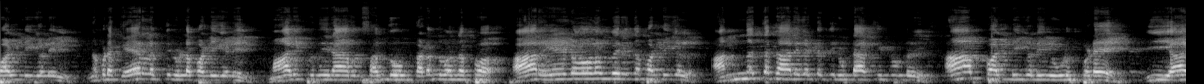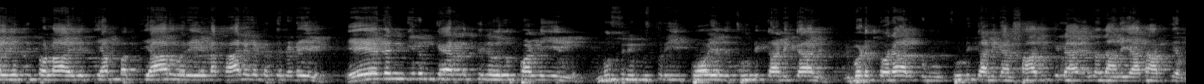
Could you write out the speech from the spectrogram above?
പള്ളികളിൽ നമ്മുടെ കേരളത്തിലുള്ള പള്ളികളിൽ മാലിക് ദിനാറും സംഘവും കടന്നു വന്നപ്പോ ആറേഴോളം വരുന്ന പള്ളികൾ അന്നത്തെ കാലഘട്ടത്തിൽ ഉണ്ടാക്കിയിട്ടുണ്ട്. ആ പള്ളികളിൽ ഉൾപ്പെടെ ഈ ആയിരത്തി തൊള്ളായിരത്തി അമ്പത്തി ആറ് വരെയുള്ള കാലഘട്ടത്തിനിടയിൽ ഏതെങ്കിലും കേരളത്തിലെ ഒരു പള്ളിയിൽ മുസ്ലിം സ്ത്രീ പോയത് ചൂണ്ടിക്കാണിക്കാൻ ഇവിടുത്തെ ഒരാൾക്കും ചൂണ്ടിക്കാണിക്കാൻ സാധിക്കില്ല എന്നതാണ് യാഥാർത്ഥ്യം.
